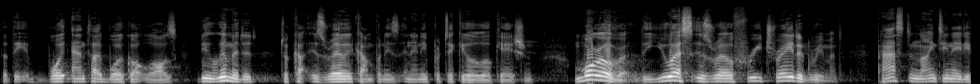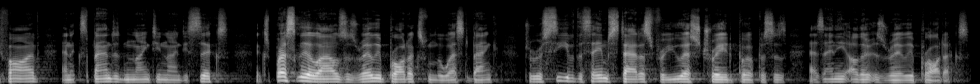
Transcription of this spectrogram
that the anti-boycott laws be limited to Israeli companies in any particular location. Moreover, the U.S.-Israel Free Trade Agreement, passed in 1985 and expanded in 1996, expressly allows Israeli products from the West Bank to receive the same status for U.S. trade purposes as any other Israeli products.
